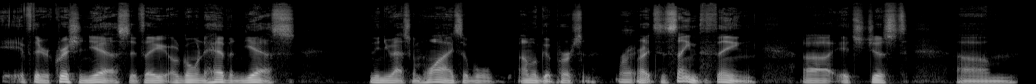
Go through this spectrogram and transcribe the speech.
if they're a Christian, yes. If they are going to heaven, yes. Then you ask them why. I said, well, I'm a good person. Right. Right. It's the same thing. Uh, it's just um,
